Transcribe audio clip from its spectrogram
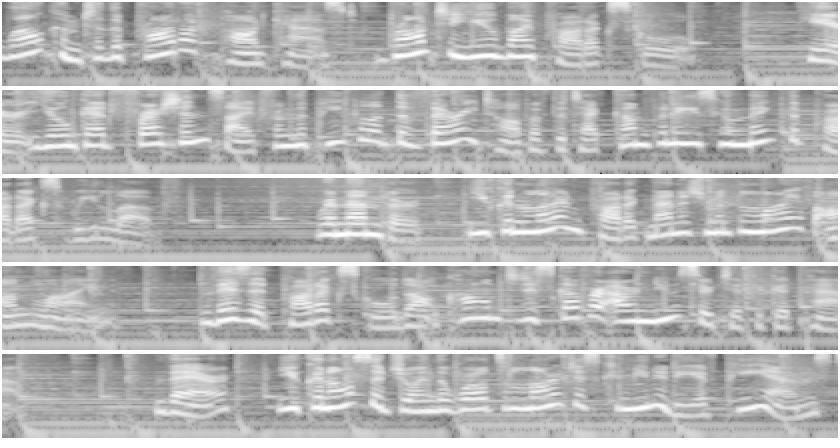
Welcome to the Product Podcast, brought to you by Product School. Here, you'll get fresh insight from the people at the very top of the tech companies who make the products we love. Remember, you can learn product management live online. Visit productschool.com to discover our new certificate path. There, you can also join the world's largest community of PMs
